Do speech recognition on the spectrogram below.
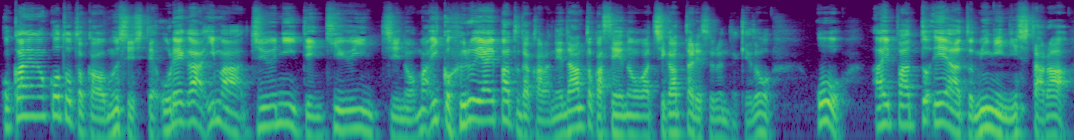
お金のこととかを無視して、俺が今12.9インチの、まあ、一個古い iPad だから値段とか性能は違ったりするんだけど、を iPad Air と mini にしたら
